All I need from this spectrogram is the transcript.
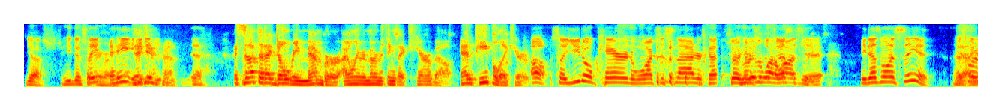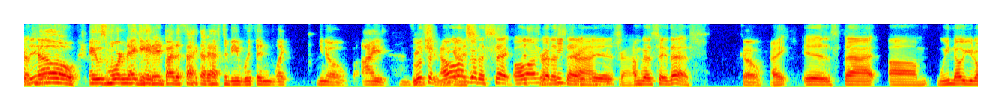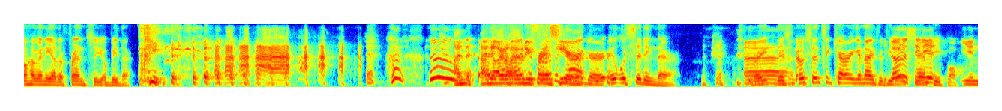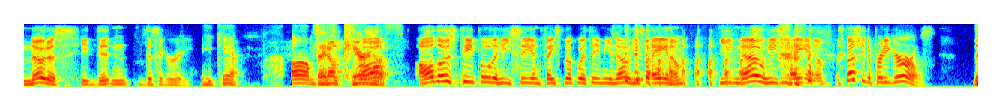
Yes, he doesn't See, remember. he- that. Did you? did- Yeah. Yeah. It's not that I don't remember. I only remember things I care about and people I care about. Oh, so you don't care to watch the Snyder cut? So he doesn't want to watch it. He doesn't want to see it. That's Yeah, what it guess- is. No, it was more negated by the fact that I have to be within like you know I Listen, all you I'm gonna say, all Just I'm try- gonna say trying, is. I'm gonna say this, go. right? Is that um, we know you don't have any other friends, so you'll be there. I, kn- I know I don't have any had to throw friends here. dagger, it was sitting there, right? There's no sense in carrying a knife if you, You don't notice he stab did. people. You notice he didn't disagree. He can't. Um, 'Cause I don't care Oh. enough. All those people that he's seeing Facebook with him, you know he's paying them. you know he's paying them, especially the pretty girls.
